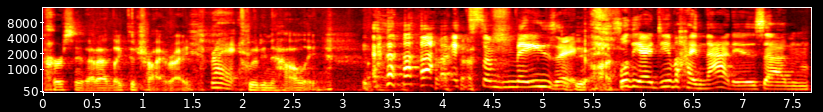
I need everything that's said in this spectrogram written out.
personally that I'd like to try, right? Right. Including the howling. it's amazing. Awesome. Well, the idea behind that is um,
